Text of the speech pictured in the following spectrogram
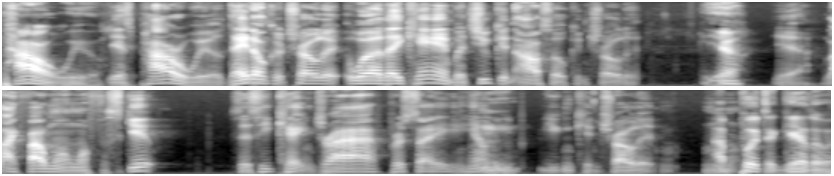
Power wheels. Yes, power wheels. They don't control it. Well, they can, but you can also control it. Yeah. Yeah. Like if I want one for Skip, since he can't drive per se, him you can control it. Mm. I put together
